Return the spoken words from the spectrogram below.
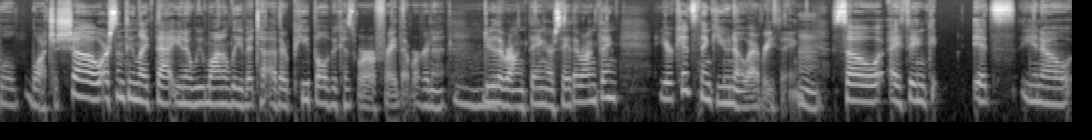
we'll watch a show or something like that. You know, we want to leave it to other people because we're afraid that we're going to Mm-hmm. do the wrong thing or say the wrong thing. Your kids think you know everything. Mm. So I think it's you know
